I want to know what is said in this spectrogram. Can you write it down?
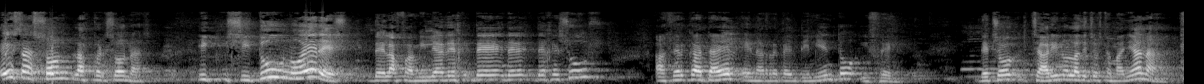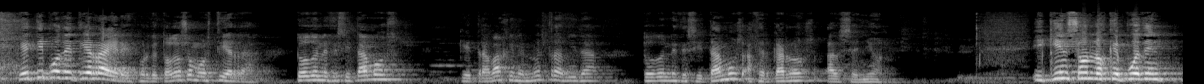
Esas son las personas. Y si tú no eres de la familia de, de- de- de Jesús, acércate a Él en arrepentimiento y fe. De hecho, Chari nos lo ha dicho esta mañana. ¿Qué tipo de tierra eres? Porque todos somos tierra. Todos necesitamos que trabajen en nuestra vida. Todos necesitamos acercarnos al Señor. ¿Y quién son los que pueden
